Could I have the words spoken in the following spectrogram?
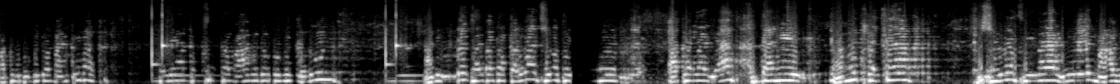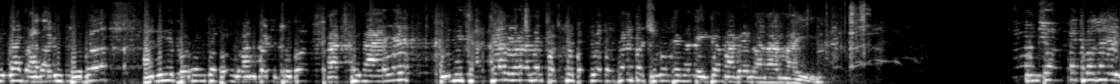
आपली भूमिका मांडते ना? तर या पक्षाचा महानगर तुम्ही करून आणि उद्धव साहेबांचा कडवा शिवसेना आपल्याला या ठिकाणी नमूद करता शिवसेना हे महाविकास आघाडी सोबत आणि भगवंत भाऊ वानकडे सोबत ताकदीन आहे तुम्ही चार चार वेळा जर पक्ष बदलत असाल तर शिवसेना त्यांच्या मागे जाणार नाही. तुमचं अपात्र नाही.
